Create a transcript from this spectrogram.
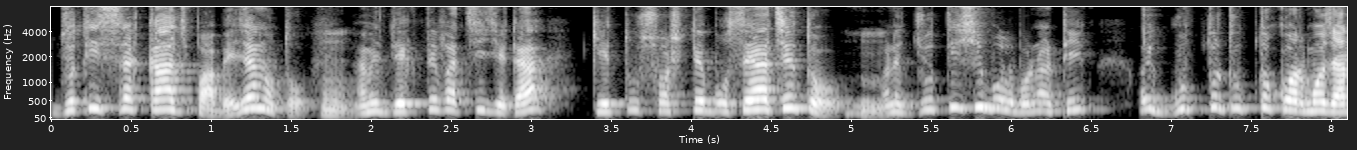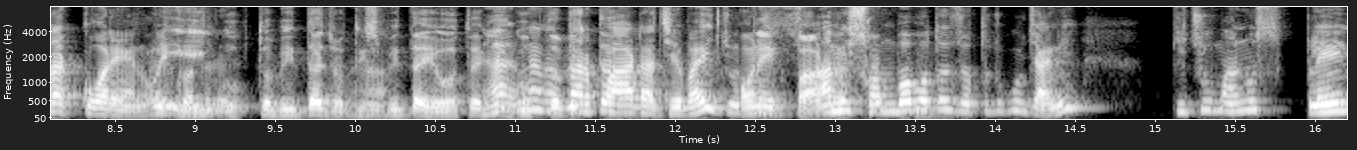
জ্যোতিষরা কাজ পাবে জানো তো? আমি দেখতে পাচ্ছি যেটা কেতু ষষ্ঠে বসে আছে তো মানে জ্যোতিষী বলব না ঠিক? ওই গুপ্ত টুপ্ত কর্ম যারা করেন ওই এই কথাটা। গুপ্তবিদ্যা জ্যোতিষবিদ্যা এও তো একটি হ্যাঁ না না, তার গুপ্তবিদ্যা। পাঠ আছে ভাই জ্যোতিষ- অনেক পাঠ আমি আছে। সম্ভবত যতটুকু জানি কিছু মানুষ প্লেন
